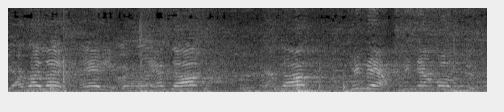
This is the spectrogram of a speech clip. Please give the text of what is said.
Yeah, right leg. There you go. Hands up. Hands up. Chin down. Chin down both of you.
